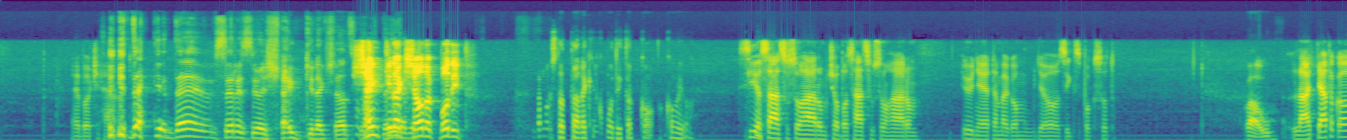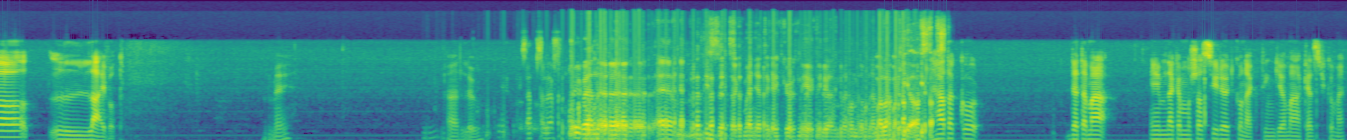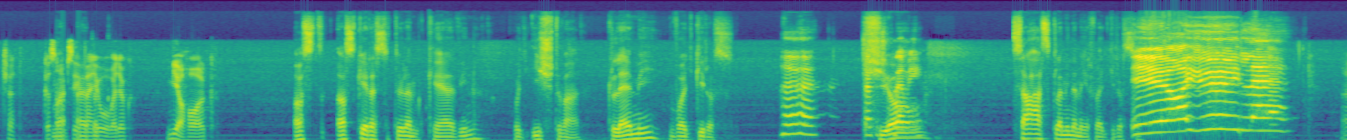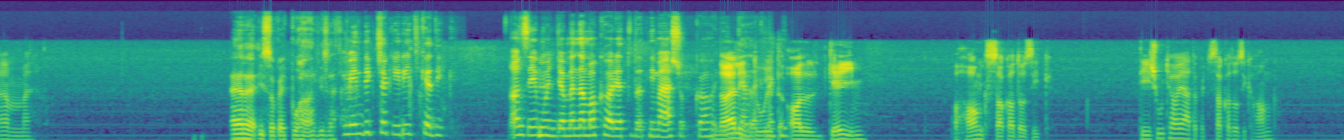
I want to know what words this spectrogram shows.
E, bocsánat. De, de szörösszű, hogy senkinek se adsz. Senkinek se adok modit! De most adtál nekünk modit, akkor, akkor mi van? Szia 123 Csaba 123. Ő nyerte meg amúgy az Xboxot. Wow. Látjátok a live-ot? Mi? Hello. Bőven rendizzetek, menjetek egy kört nélkül, mert mondom nem. Valaki azt Hát akkor... De te már... Én nekem most azt írja, hogy connecting, ja már kezdjük a meccset. Köszönöm Már szépen, jó vagyok. Mi a Hulk? Azt, azt kérdezte tőlem Kelvin, hogy István, Klemmi vagy Girosz? Csak is Ja. Klemi. Száz Klemmi nem ér fel egy Girosz. Jaj, ülj le! Emme. Erre iszok egy pohár vizet. Mindig csak irigykedik. Azért mondja, mert nem akarja tudatni másokkal, hogy Na elindult a game. A hang szakadozik. Ti is úgy halljátok, hogy szakadozik a hang?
